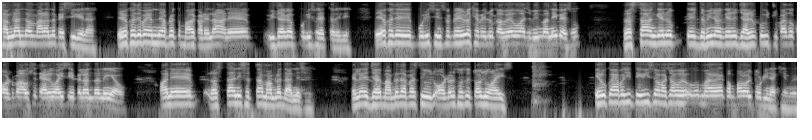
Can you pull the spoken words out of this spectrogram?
થાંભલા અંદર મારા અંદર પેસી ગયેલા. એ વખતે પણ એમને આપણે બહાર કાઢેલા અને વિધાનગર પોલીસ ફરિયાદ કરેલી. એ વખતે પોલીસ ઇન્સ્પેક્ટર એવું લખ્યા પેલું કે હવે હું આ જમીનમાં નહીં બેસું. રસ્તા અંગેનો કે જમીન અંગેનો જ્યારે કોઈ ચુકાદો કોર્ટમાં આવશે ત્યારે હું આવીશ એ પહેલાં અંદર નહીં આવું. અને રસ્તાની સત્તા મામલતદારને છે. એટલે મામલતદાર પાસેથી ઓર્ડર થશે તો જ હું આવીશ. એવું કહ્યા પછી ત્રેવીસમાં પાછા મારા કંપાઉન્ડ તોડી નાખી એમણે.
